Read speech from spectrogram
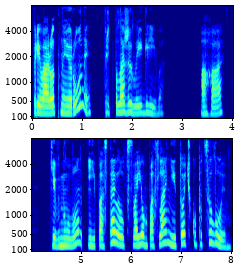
Приворотные руны, предположила игриво. Ага, кивнул он и поставил в своем послании точку поцелуем.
